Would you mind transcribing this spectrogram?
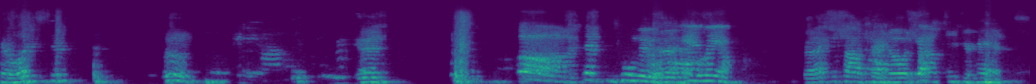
your legs, dude. Good. Good. Oh, that's the cool middle. And Liam. Good exercise for your nose. Try not to use your hands.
